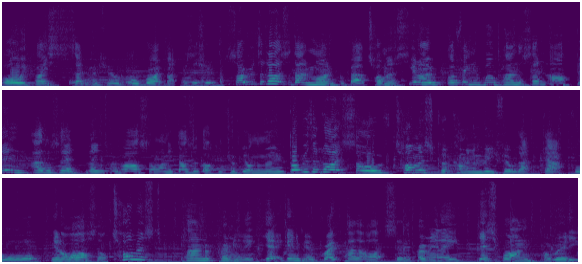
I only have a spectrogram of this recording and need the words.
or he plays centre midfield or right back position. So with the likes of that in mind about Thomas, you know, I think he will play in the centre. Been, as I said, linked with Arsenal and he does look like he could be on the move. But with the likes of Thomas could come in and refill that gap for, you know, Arsenal. Thomas playing the Premier League. Yet again, it'd be a great player that I like see in the Premier League. This one, I really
